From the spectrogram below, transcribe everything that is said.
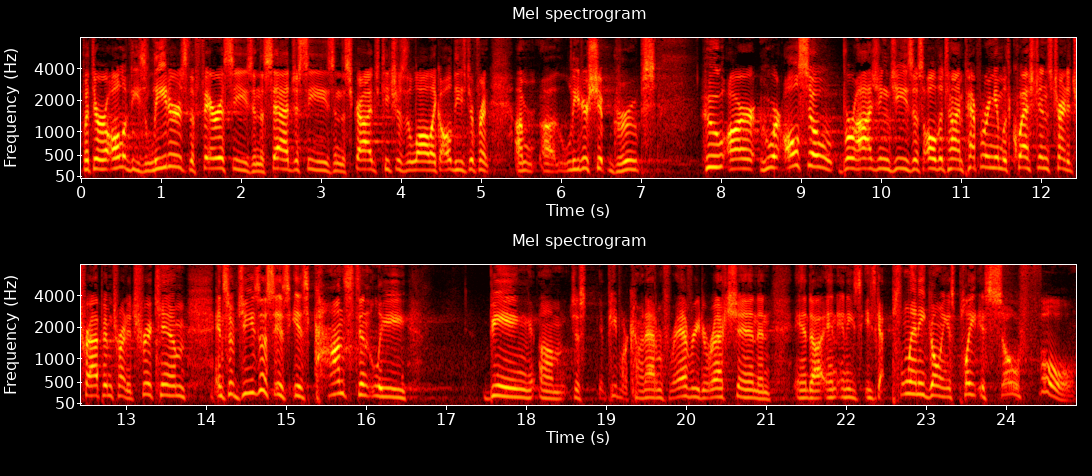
but there are all of these leaders, the Pharisees and the Sadducees and the scribes, teachers of the law, like all these different um, uh, leadership groups who are, who are also barraging Jesus all the time, peppering him with questions, trying to trap him, trying to trick him. And so Jesus is, is constantly being um, just, people are coming at him from every direction, and, and, uh, and, and he's, he's got plenty going. His plate is so full,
